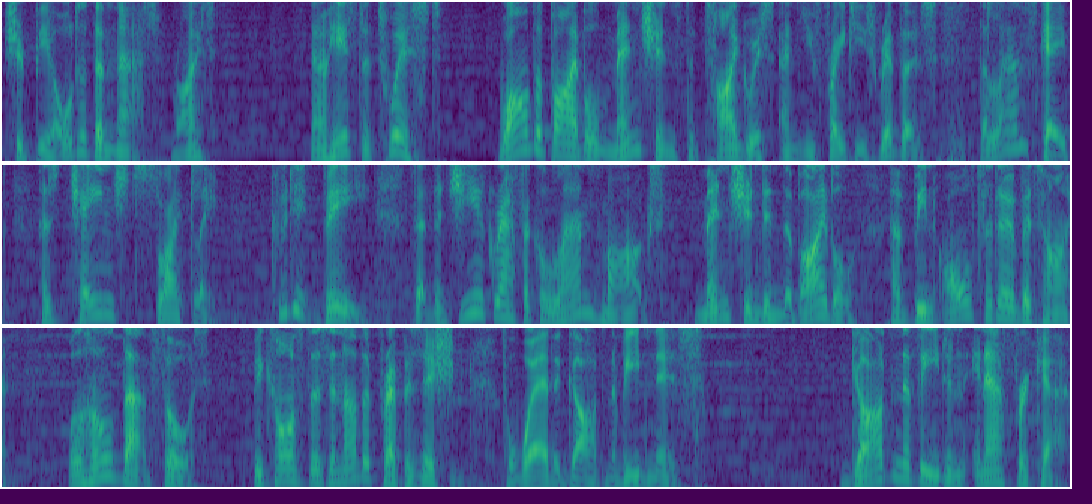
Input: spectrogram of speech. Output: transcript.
should be older than that, right? Now here's the twist. While the Bible mentions the Tigris and Euphrates rivers, the landscape has changed slightly. Could it be that the geographical landmarks mentioned in the Bible have been altered over time? We'll hold that thought, because there's another preposition for where the Garden of Eden is. Garden of Eden in Africa.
